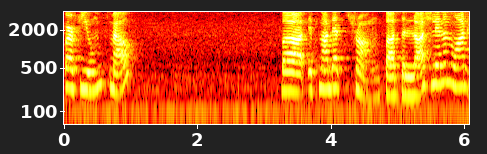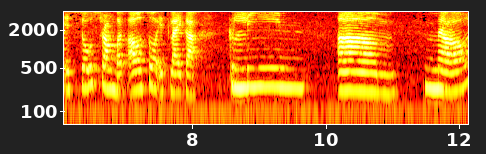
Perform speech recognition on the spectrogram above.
perfume smell. But it's not that strong. But the lush linen one is so strong but also it's like a clean um smell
